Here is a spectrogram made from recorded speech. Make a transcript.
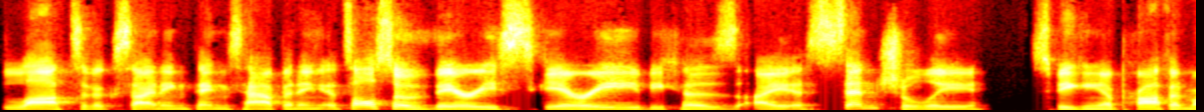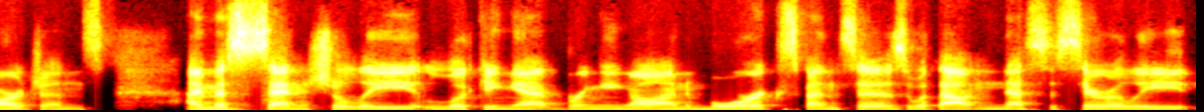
lots of exciting things happening. It's also very scary because I essentially, speaking of profit margins, I'm essentially looking at bringing on more expenses without necessarily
